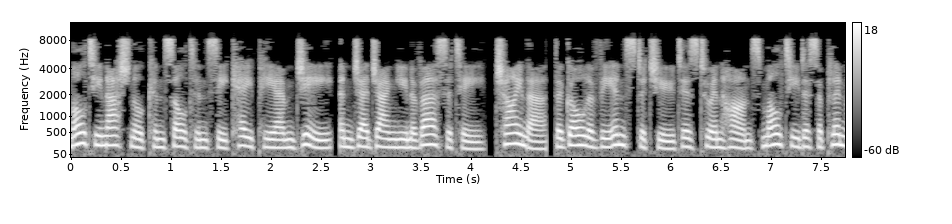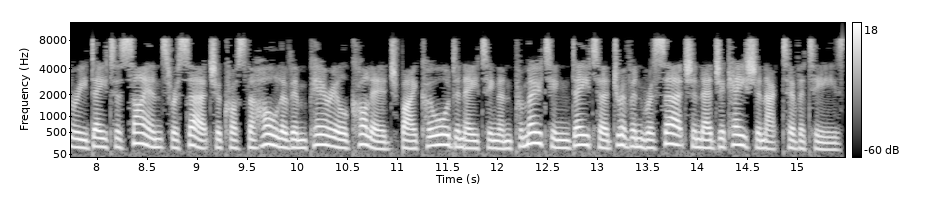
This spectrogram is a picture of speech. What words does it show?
multinational consultancy KPMG, and Zhejiang University, China. The goal goal of the institute is to enhance multidisciplinary data science research across the whole of Imperial College by coordinating and promoting data-driven research and education activities.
